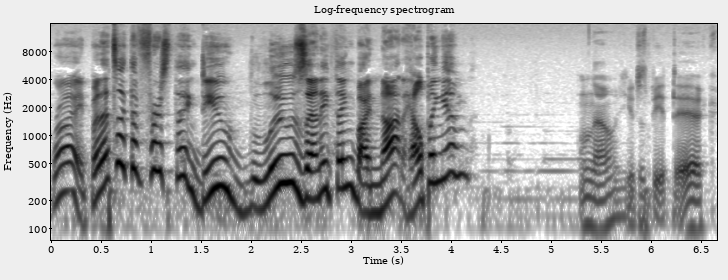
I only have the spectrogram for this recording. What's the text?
Right, but that's like the first thing. Do you lose anything by not helping him? No, you just be a dick.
